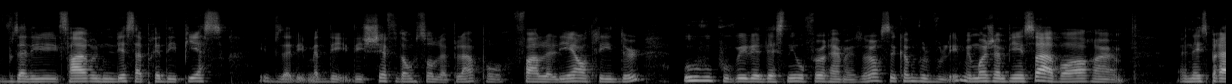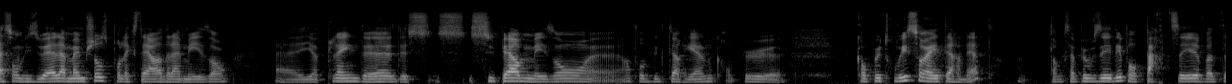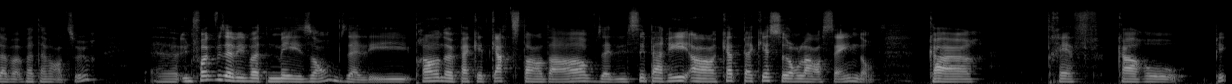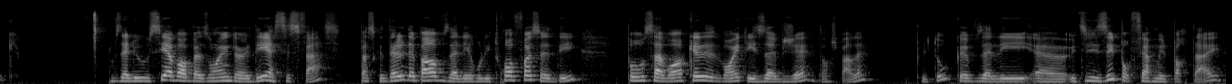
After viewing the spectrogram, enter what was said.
vous allez faire une liste après des pièces et vous allez mettre des, des, chiffres donc sur le plan pour faire le lien entre les deux ou vous pouvez le dessiner au fur et à mesure. C'est comme vous le voulez. Mais moi, j'aime bien ça avoir une inspiration visuelle. La même chose pour l'extérieur de la maison. Euh, il y a plein de, superbes maisons, euh, entre autres victoriennes, qu'on peut, qu'on peut trouver sur Internet. Donc, ça peut vous aider pour partir votre, votre aventure. une fois que vous avez votre maison, vous allez prendre un paquet de cartes standard, vous allez le séparer en quatre paquets selon l'enseigne. Donc, cœur, trèfle, carreau, pique. Vous allez aussi avoir besoin d'un dé à 6 faces, parce que dès le départ, vous allez rouler trois fois ce dé pour savoir quels vont être les objets dont je parlais plutôt que vous allez euh, utiliser pour fermer le portail.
